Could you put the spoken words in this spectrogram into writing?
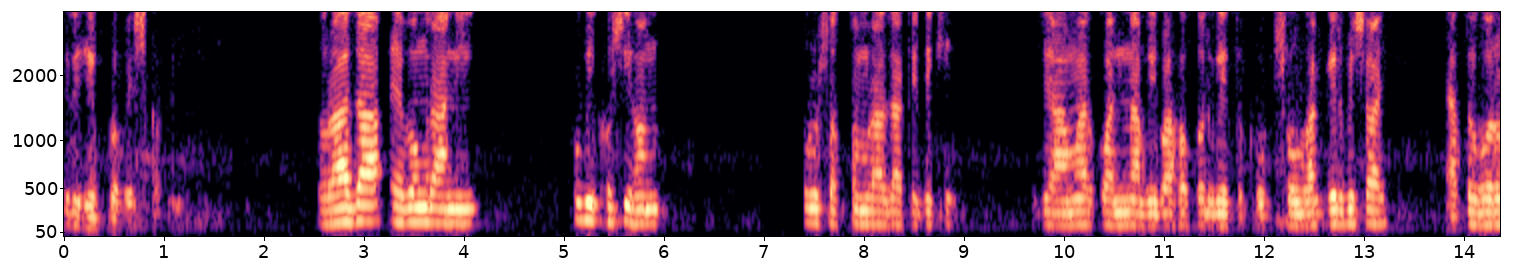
গৃহে প্রবেশ করেন। তো রাজা এবং রানী খুবই খুশি হন পুরুষোত্তম রাজাকে দেখে যে আমার কন্যা বিবাহ করবে তো খুব সৌভাগ্যের বিষয়, এত বড়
